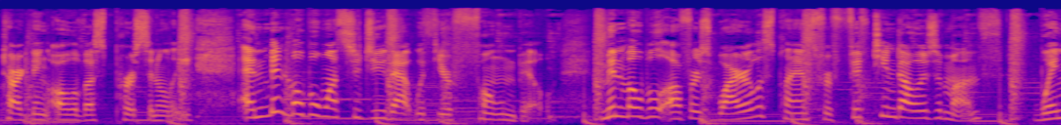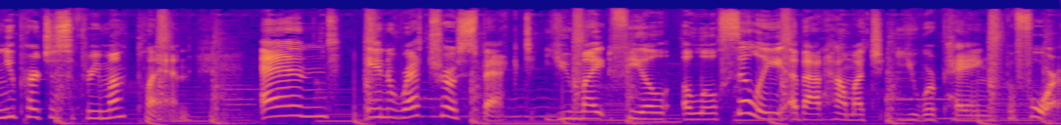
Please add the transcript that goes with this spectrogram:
targeting all of us personally. And Mint Mobile wants to do that with your phone bill. Mint Mobile offers wireless plans for $15 a month when you purchase a three month plan. And in retrospect, you might feel a little silly about how much you were paying before.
